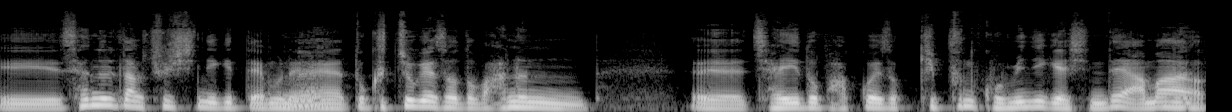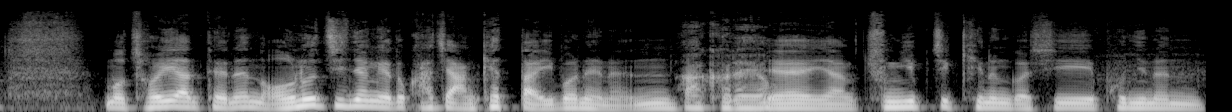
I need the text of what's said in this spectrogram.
이 새누리당 출신이기 때문에 네. 또 그쪽에서도 많은 예, 제의도 받고 해서 깊은 고민이 계신데 아마 네. 뭐 저희한테는 어느 진영에도 가지 않겠다 이번에는 아 그래요? 예, 그냥 중립 지키는 것이 본인은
